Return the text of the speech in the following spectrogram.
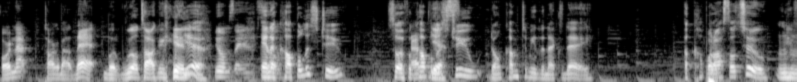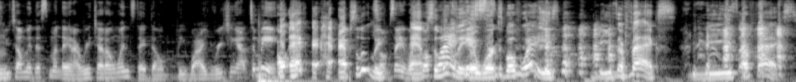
or not talk about that, but we'll talk again. Yeah. you know what I'm saying. And a couple is two. So if a Uh, couple yes. is two, don't come to me the next day. A couple. But also 2 Mm-hmm. if you tell me this Monday and I reach out on Wednesday, don't be why you reaching out to me. Oh, ac- a- absolutely. So I'm saying it works both absolutely. It works both ways. These are facts. These are facts.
